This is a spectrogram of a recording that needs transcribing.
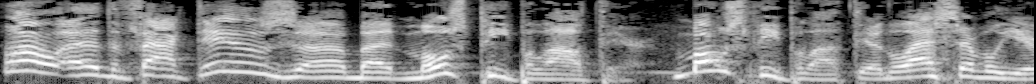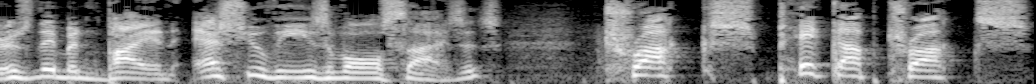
Well, uh, the fact is, uh, but most people out there, most people out there, the last several years, they've been buying SUVs of all sizes, trucks, pickup trucks,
